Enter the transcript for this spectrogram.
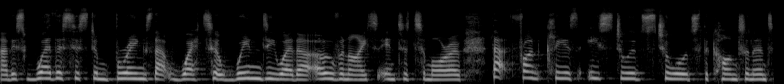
Now, this weather system brings that wetter, windy weather overnight into tomorrow. That front clears eastwards towards the continent,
